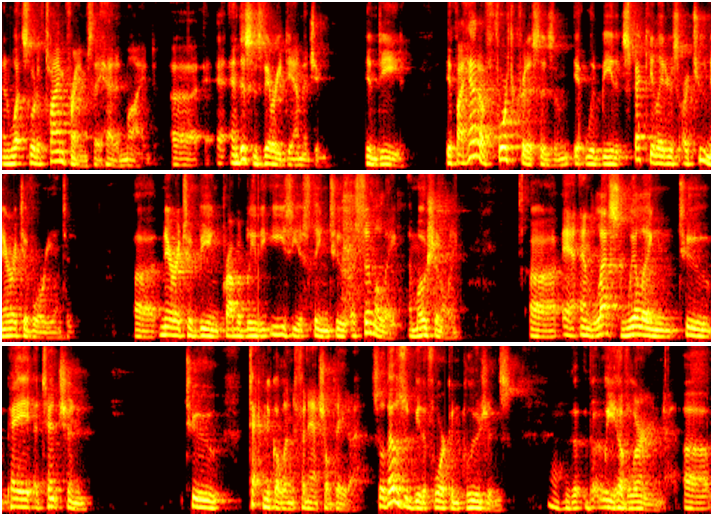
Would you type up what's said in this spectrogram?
and what sort of timeframes they had in mind. Uh, and this is very damaging. Indeed. If I had a fourth criticism, it would be that speculators are too narrative oriented. Uh, narrative being probably the easiest thing to assimilate emotionally, uh, and, and, less willing to pay attention to technical and financial data. So, those would be the four conclusions mm-hmm. that, that, we have learned. Uh,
